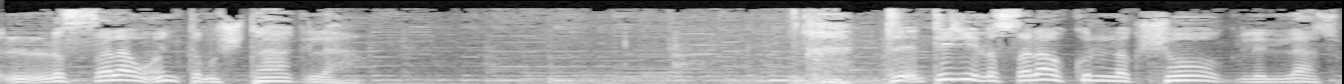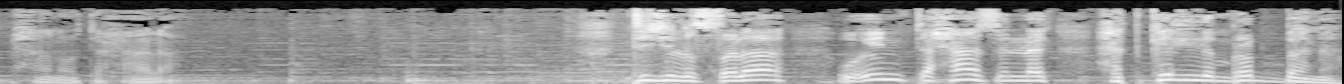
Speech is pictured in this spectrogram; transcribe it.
للصلاة وأنت مشتاق لها. تجي للصلاة وكلك شوق لله سبحانه وتعالى. تجي للصلاة وأنت حاسس إنك حتكلم ربنا.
